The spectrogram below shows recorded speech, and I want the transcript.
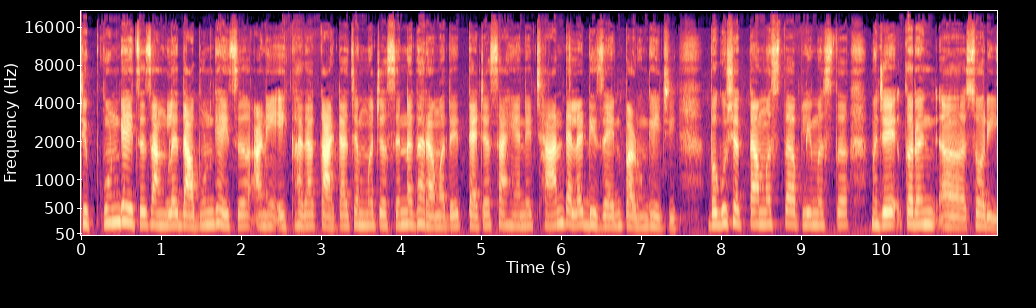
चिपकून घ्यायचं चांगलं दाबून घ्यायचं आणि एखादा काटा चम्मच असेल ना घरामध्ये त्याच्या साह्याने छान त्याला डिझाईन पाडून घ्यायची. बघू शकता मस्त आपली मस्त म्हणजे करं सॉरी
